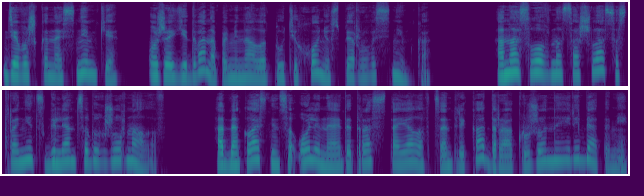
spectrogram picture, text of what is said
Девушка на снимке уже едва напоминала ту тихоню с первого снимка. Она словно сошла со страниц глянцевых журналов. Одноклассница Оли на этот раз стояла в центре кадра, окруженная ребятами.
